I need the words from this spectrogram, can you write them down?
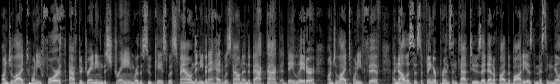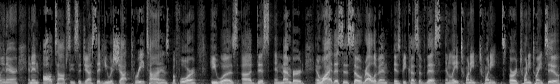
on July 24th after draining the stream where the suitcase was found and even a head was found in in the backpack a day later on July 25th. Analysis of fingerprints and tattoos identified the body as the missing millionaire. And an autopsy suggested he was shot three times before he was uh, dismembered. And why this is so relevant is because of this. In late 2020 or 2022,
